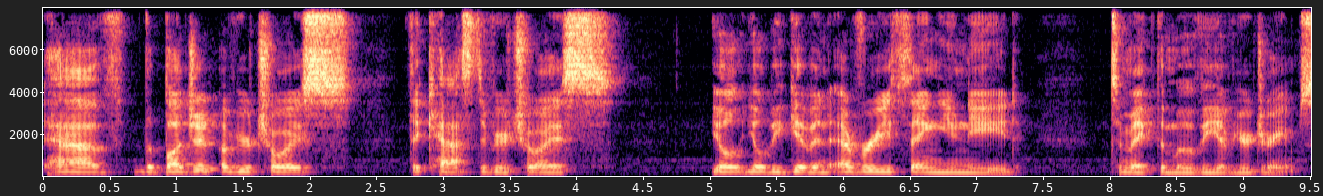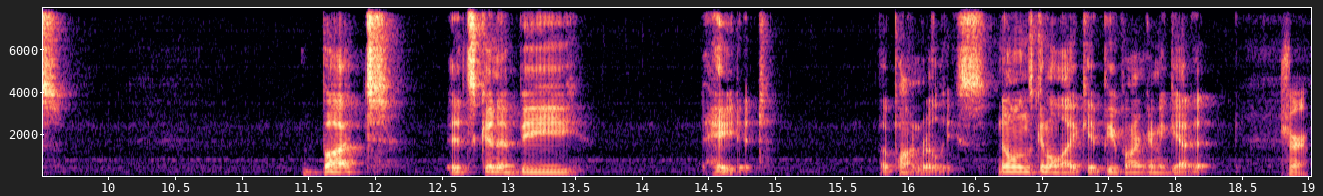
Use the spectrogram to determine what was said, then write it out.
have the budget of your choice, the cast of your choice. You'll you'll be given everything you need to make the movie of your dreams. But it's going to be hated upon release. No one's going to like it. People aren't going to get it. Sure.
